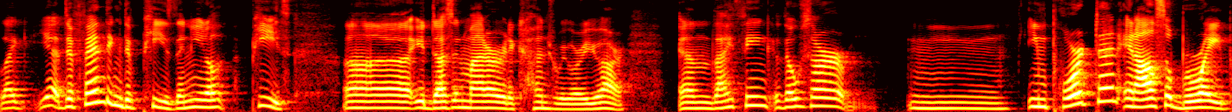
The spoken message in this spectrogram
like yeah, defending the peace, the need of peace. Uh, it doesn't matter the country where you are, and I think those are mm, important and also brave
